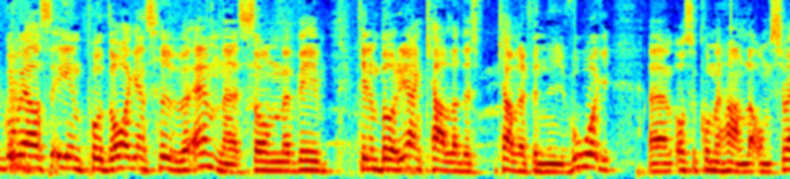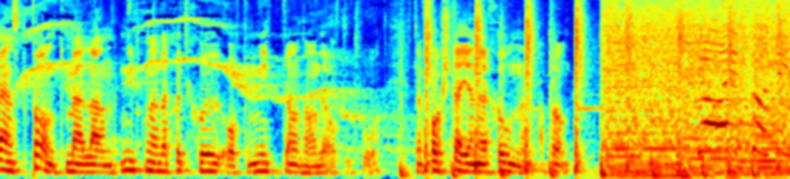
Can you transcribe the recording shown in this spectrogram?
går vi alltså in på dagens huvudämne som vi till en början kallade, kallade för Ny våg. Eh, och så kommer det handla om svensk punk mellan 1977 och 1982. Den första generationen av punk. Jag är född i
